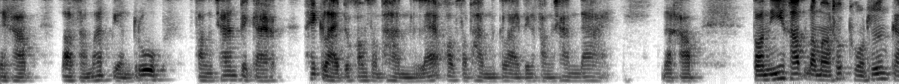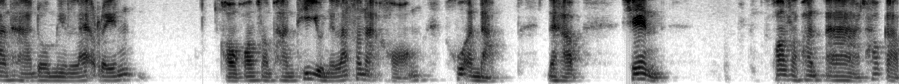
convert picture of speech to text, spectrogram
นะครับ เราสามารถเปลี่ยนรูปฟังก์ชันไปกลายให้กลายเป็นความสัมพันธ์ และความสัมพันธ์กลายเป็นฟังก์ชันได้นะครับ ตอนนี้ครับเรามาทบทวนเรื่องการหาโดเมนและเรนจ์ของความสัมพันธ์ที่อยู่ในลักษณะของคู่อันดับนะครับ เช่น ความสัมพันธ์ R เท่ากับ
